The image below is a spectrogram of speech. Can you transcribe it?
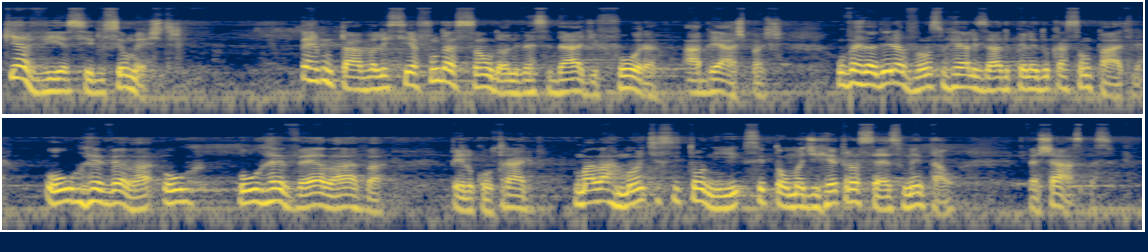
que havia sido seu mestre. Perguntava-lhe se a fundação da universidade fora, abre aspas, um verdadeiro avanço realizado pela educação pátria, ou, revela, ou, ou revelava, pelo contrário, uma alarmante sintoma de retrocesso mental. Fecha aspas.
